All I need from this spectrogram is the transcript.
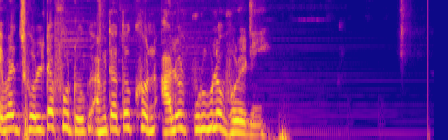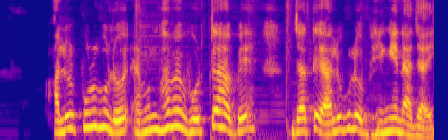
এবার ঝোলটা ফুটুক, আমি ততক্ষণ আলুর পুরগুলো ভরে নিই। আলুর পুরগুলো এমনভাবে ভরতে হবে যাতে আলুগুলো ভেঙে না যায়।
